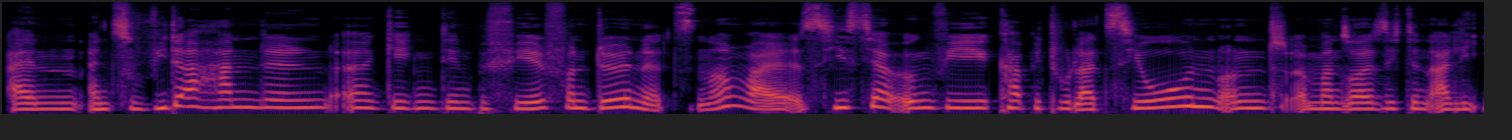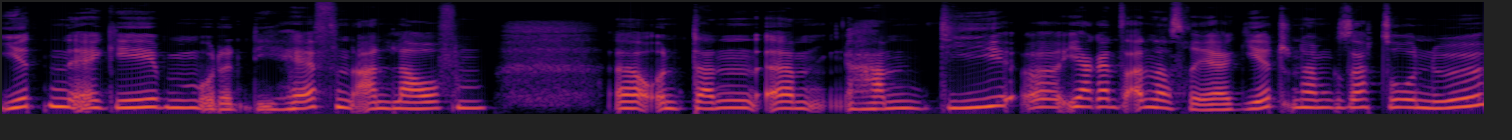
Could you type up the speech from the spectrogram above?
ein, ein Zuwiderhandeln äh, gegen den Befehl von Dönitz, ne? Weil es hieß ja irgendwie Kapitulation und äh, man soll sich den Alliierten ergeben oder die Häfen anlaufen. Äh, und dann ähm, haben die äh, ja ganz anders reagiert und haben gesagt, so, nö,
